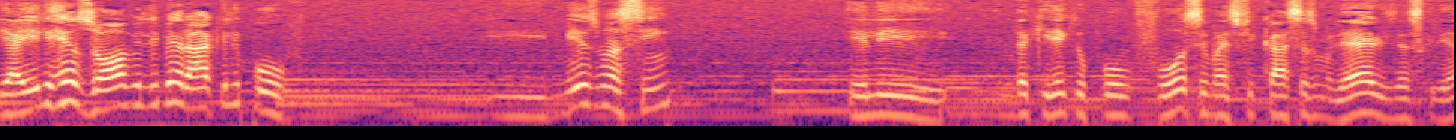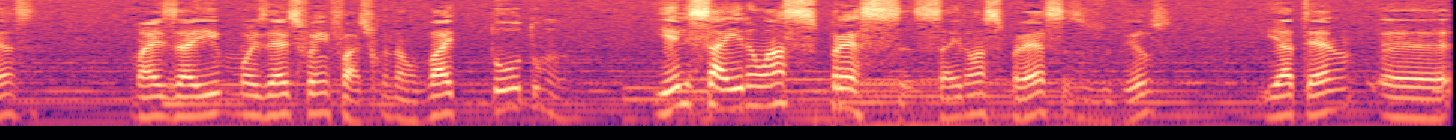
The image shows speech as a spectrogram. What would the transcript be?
E aí ele resolve liberar aquele povo. E mesmo assim, ele ainda queria que o povo fosse, mas ficasse as mulheres e as crianças. Mas aí Moisés foi enfático: não, vai todo mundo. E eles saíram às pressas, saíram às pressas, os judeus, e até é,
